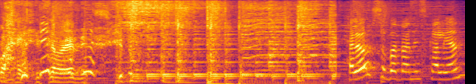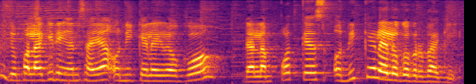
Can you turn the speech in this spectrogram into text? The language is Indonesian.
Wah, keren nih. Itu Halo Sobat Tani sekalian, jumpa lagi dengan saya Onike Lelogo dalam podcast Onike Lelogo Berbagi.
